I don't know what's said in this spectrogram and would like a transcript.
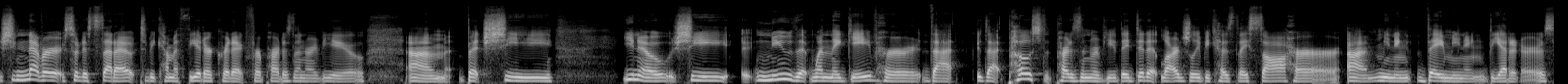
she never sort of set out to become a theater critic for Partisan Review, um, but she, you know, she knew that when they gave her that that post at Partisan Review, they did it largely because they saw her, um, meaning they, meaning the editors,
